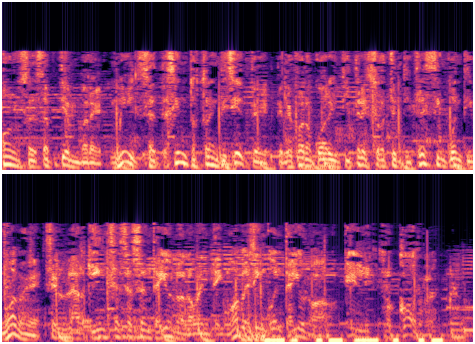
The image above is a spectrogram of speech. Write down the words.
11 de septiembre 1737. Teléfono 43 83 59. Celular 15 61 99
